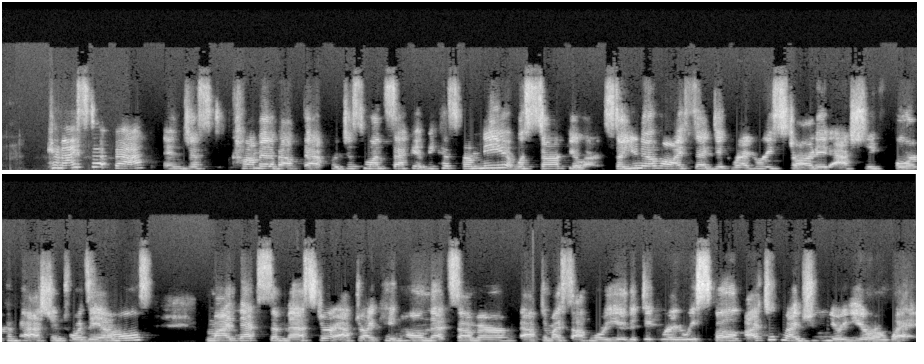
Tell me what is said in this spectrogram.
Can i step back and just comment about that for just one second? Because for me it was circular. So you know how i said dick gregory started actually for compassion towards animals my next semester after I came home that summer, after my sophomore year that Dick Gregory spoke, I took my junior year away.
